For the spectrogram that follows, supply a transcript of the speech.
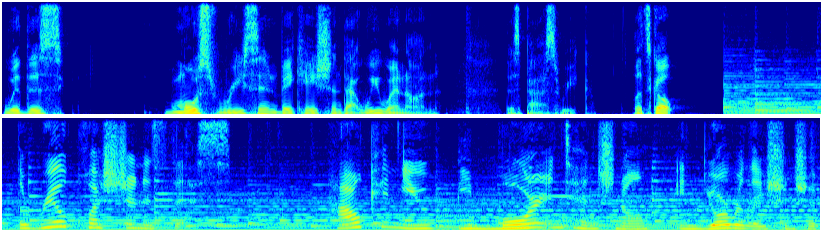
with this most recent vacation that we went on this past week. Let's go. The real question is this How can you be more intentional in your relationship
